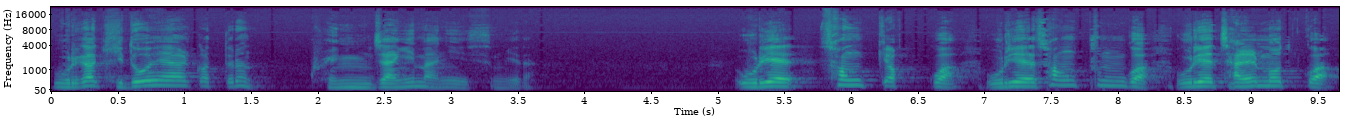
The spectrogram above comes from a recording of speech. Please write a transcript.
우리가 기도해야 할 것들은 굉장히 많이 있습니다. 우리의 성격과 우리의 성품과 우리의 잘못과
